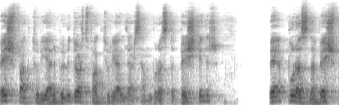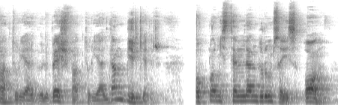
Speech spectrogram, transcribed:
5 faktöriyel bölü 4 faktöriyel dersem burası da 5 gelir. Ve burası da 5 faktöriyel bölü 5 faktöriyelden 1 gelir. Toplam istenilen durum sayısı 10.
